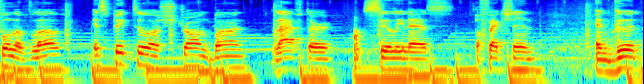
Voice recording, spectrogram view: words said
full of love. It speaks to a strong bond, laughter, silliness, affection, and good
